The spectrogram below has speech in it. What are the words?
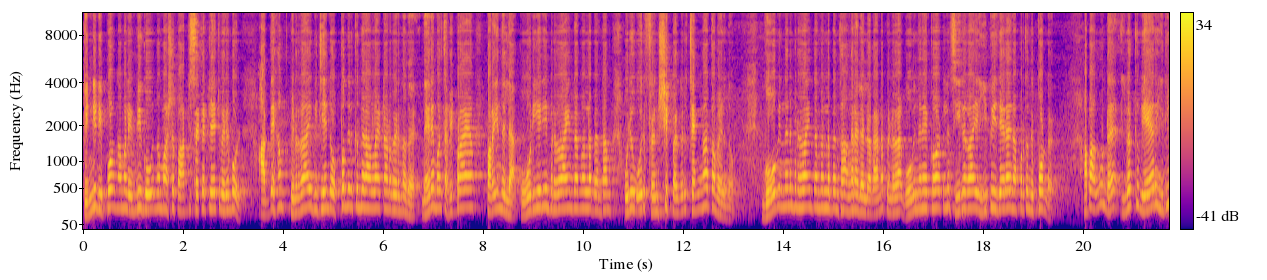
പിന്നീട് ഇപ്പോൾ നമ്മൾ എം വി ഗോവിന്ദ മാഷ് പാർട്ടി സെക്രട്ടറിയേറ്റ് വരുമ്പോൾ അദ്ദേഹം പിണറായി വിജയന്റെ ഒപ്പം നിൽക്കുന്ന ഒരാളായിട്ടാണ് വരുന്നത്. നേരെ മറിച്ച് അഭിപ്രായം പറയുന്നില്ല. കോടിയേരിയും പിണറായിയും തമ്മിലുള്ള ബന്ധം ഒരു ഒരു ഫ്രണ്ട്ഷിപ്പ് ഒരു ചെങ്ങാത്തമായിരുന്നു. ഗോവിന്ദനും പിണറായിയും തമ്മിലുള്ള ബന്ധം അങ്ങനെയല്ലല്ലോ. കാരണം പിണറായി ഗോവിന്ദനെക്കാട്ടിലും സീനിയറായ ഇ പി ജയരാജൻ അപ്പുറത്ത് നിപ്പുണ്ട്. അപ്പോൾ അതുകൊണ്ട് ഇവർക്ക് വേറെ ഇനി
